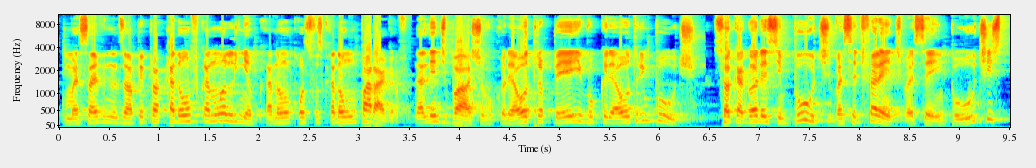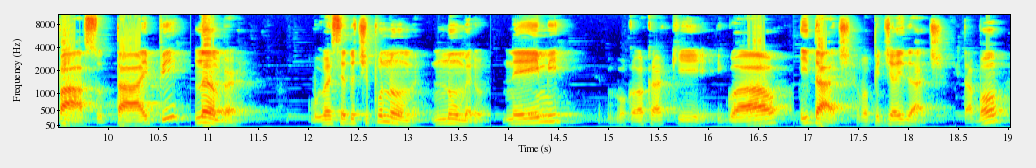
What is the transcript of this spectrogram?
começar a finalizar uma P para cada um ficar numa linha, cada um como se fosse cada um um parágrafo. Na linha de baixo, eu vou criar outra P e vou criar outro input. Só que agora esse input vai ser diferente, vai ser input espaço type number. Vai ser do tipo número. Name, vou colocar aqui igual idade. Vou pedir a idade, tá bom?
